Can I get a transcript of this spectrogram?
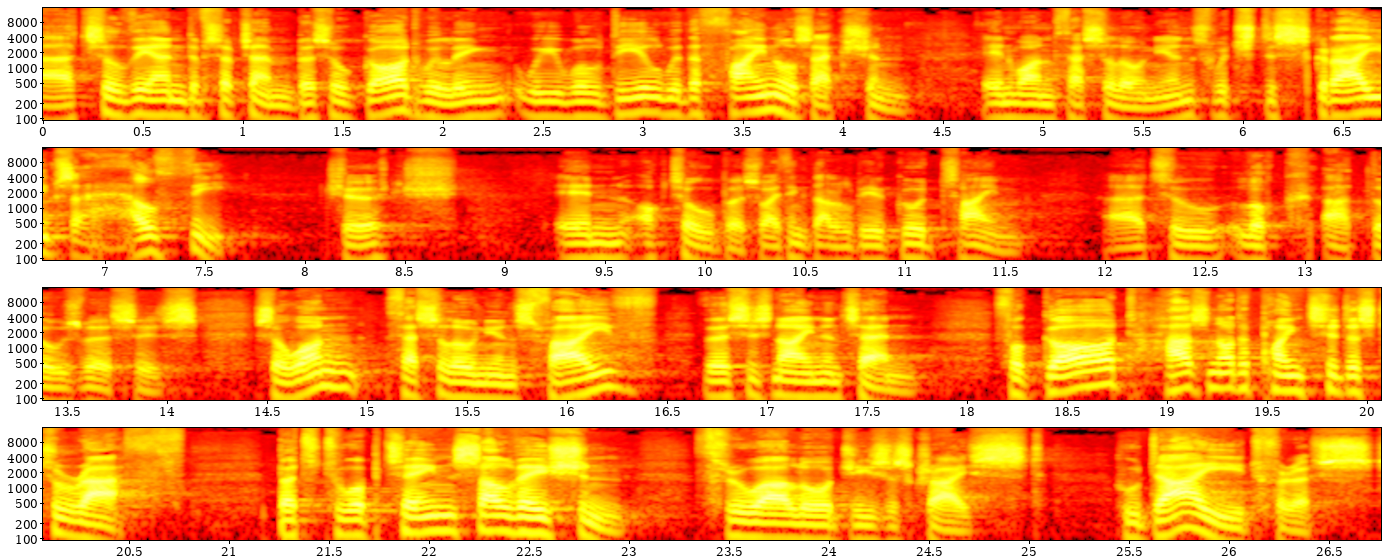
uh, till the end of September. So, God willing, we will deal with the final section in 1 Thessalonians, which describes a healthy church in October. So, I think that'll be a good time uh, to look at those verses. So, 1 Thessalonians 5, verses 9 and 10. For God has not appointed us to wrath, but to obtain salvation through our Lord Jesus Christ, who died for us,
